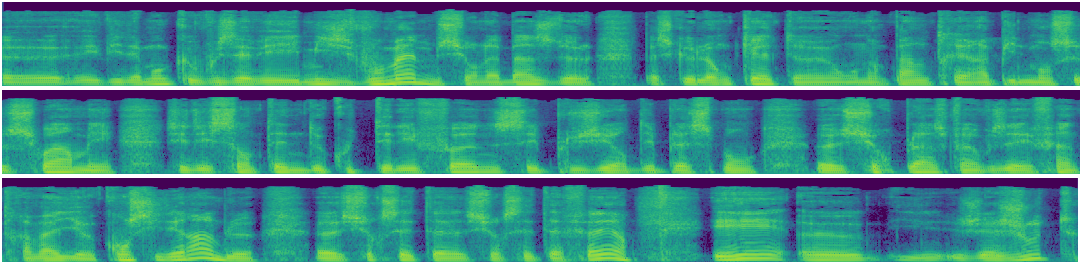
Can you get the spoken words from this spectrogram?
euh, évidemment que vous avez émises vous-même sur la base de, parce que l'enquête, euh, on en parle très rapidement ce soir, mais c'est des centaines de coups de téléphone, c'est plusieurs déplacements sur place. Enfin, vous avez fait un travail considérable sur cette sur cette affaire. Et j'ajoute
